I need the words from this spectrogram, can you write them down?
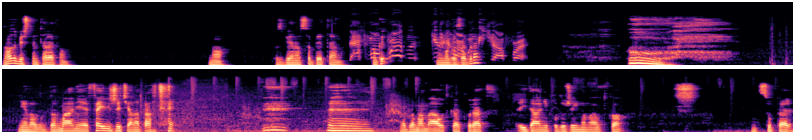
No odbierz ten telefon. No. Pozbieram sobie ten. Mogę, nie mogę zabrać? Uuu. Nie no, normalnie fail życia, naprawdę. Eee, Dobra, mamy autko akurat. Idealnie podłożyli nam autko. Więc super.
